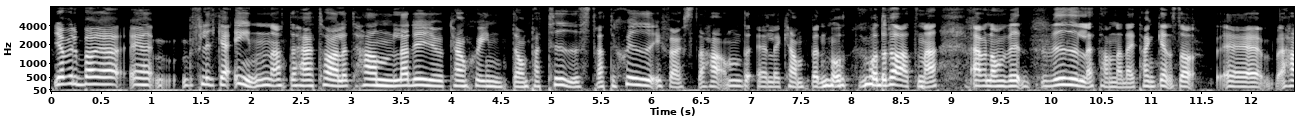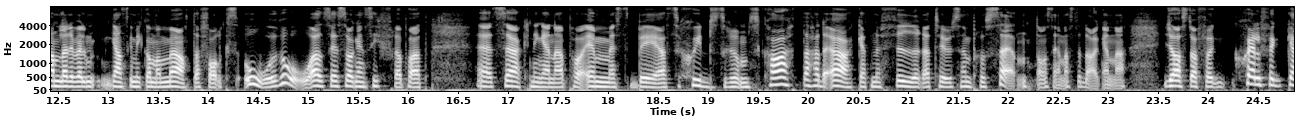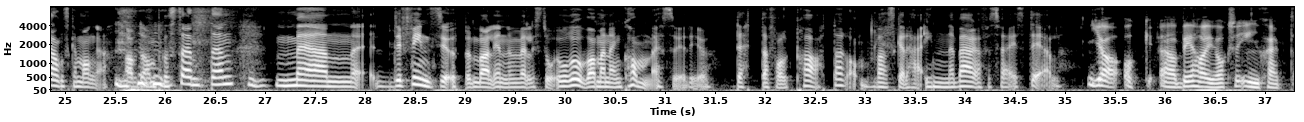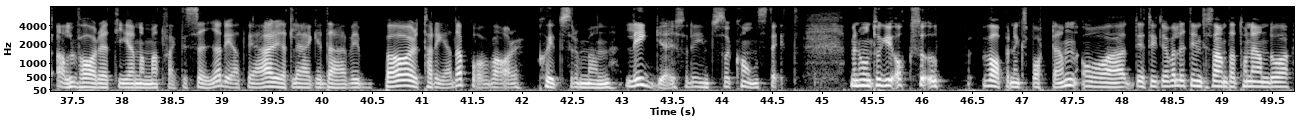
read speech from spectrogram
Jag vill bara eh, flika in att det här talet handlade ju kanske inte om partistrategi i första hand eller kampen mot Moderaterna. Även om vi, vi lätt hamnade i tanken så eh, handlade väl ganska mycket om att möta folks oro. Alltså jag såg en siffra på att eh, sökningarna på MSBs skyddsrumskarta hade ökat med 4000 procent de senaste dagarna. Jag står för, själv för ganska många av de procenten men det finns ju uppenbarligen en väldigt stor oro. Var man än kommer så är det ju detta folk pratar om. Vad ska det här innebära för Sveriges del? Ja och ÖB har ju också inskärpt allvaret genom att faktiskt säga det att vi är i ett läge där vi bör ta reda på var skyddsrummen ligger så det är inte så konstigt. Men hon tog ju också upp vapenexporten och det tyckte jag var lite intressant att hon ändå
